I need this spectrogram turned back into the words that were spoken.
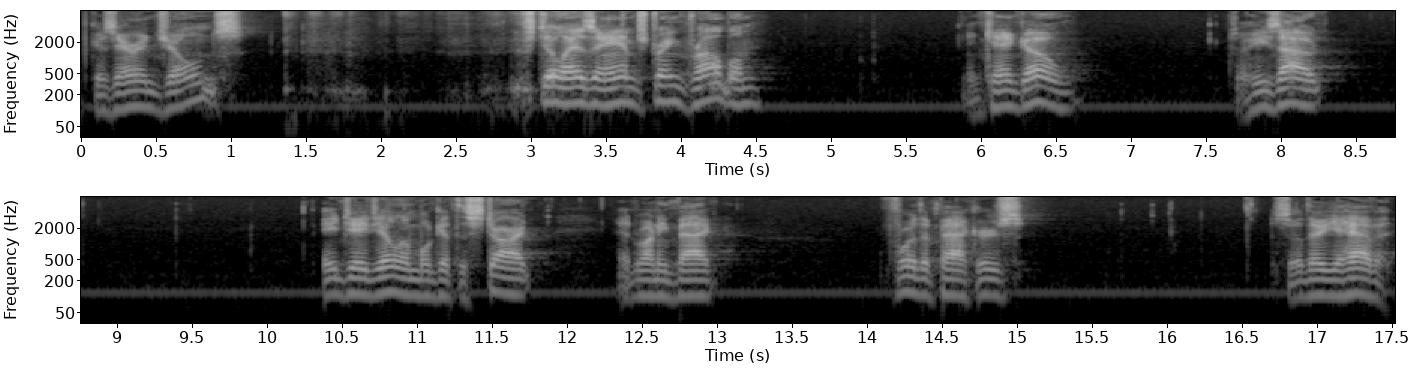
because Aaron Jones still has a hamstring problem and can't go. So he's out. A.J. Dillon will get the start at running back for the Packers. So there you have it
